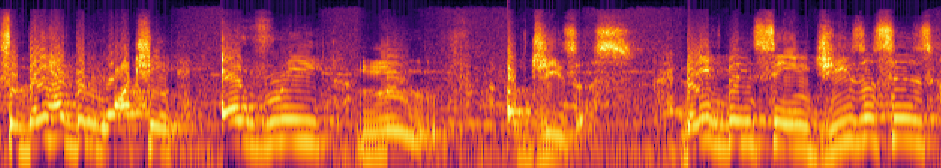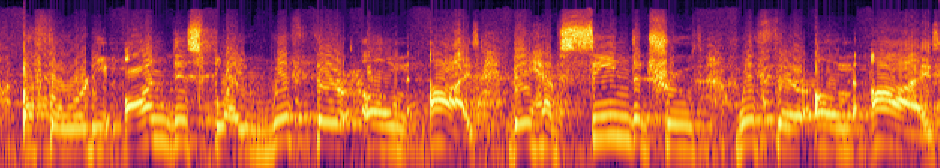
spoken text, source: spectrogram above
So they have been watching every move of Jesus. They've been seeing Jesus' authority on display with their own eyes. They have seen the truth with their own eyes.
